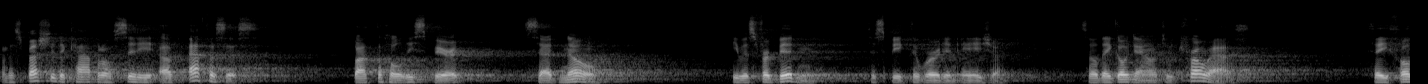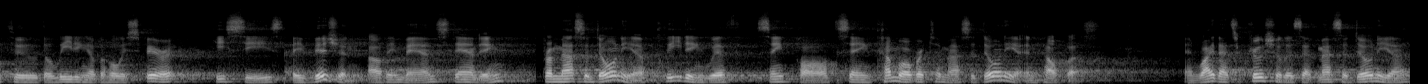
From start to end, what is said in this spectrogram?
and especially the capital city of Ephesus. But the Holy Spirit said no. He was forbidden to speak the word in Asia. So they go down to Troas. Faithful to the leading of the Holy Spirit, he sees a vision of a man standing from Macedonia pleading with St. Paul, saying, Come over to Macedonia and help us. And why that's crucial is that Macedonia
